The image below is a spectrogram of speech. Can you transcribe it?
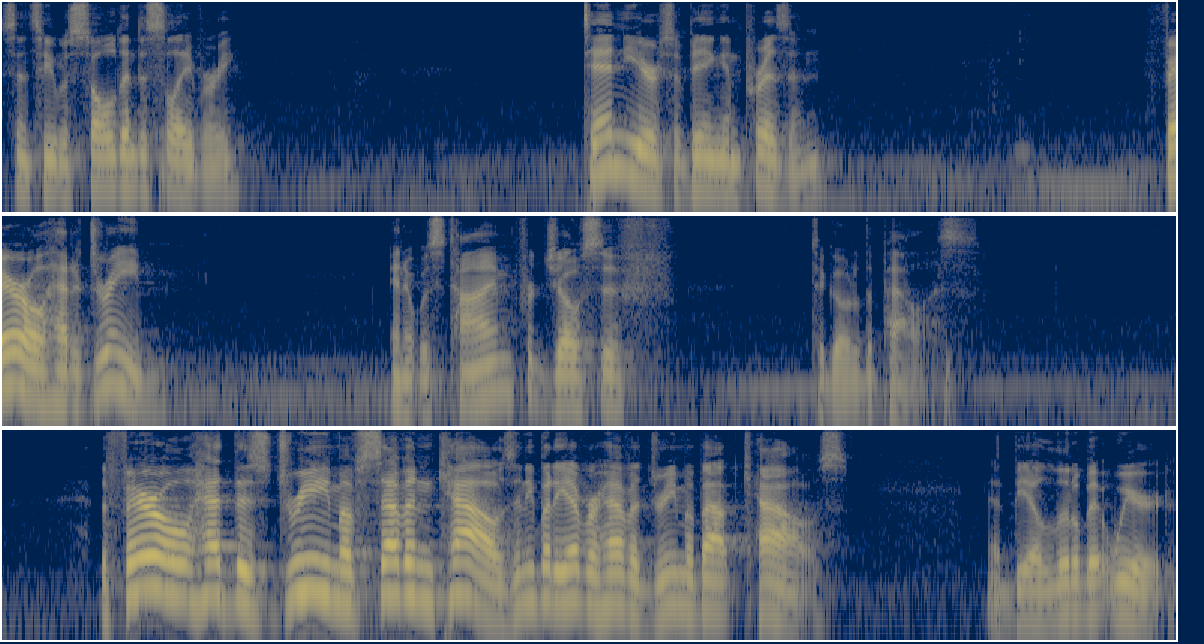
since he was sold into slavery. 10 years of being in prison. Pharaoh had a dream. And it was time for Joseph to go to the palace. The Pharaoh had this dream of seven cows. Anybody ever have a dream about cows? That'd be a little bit weird.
